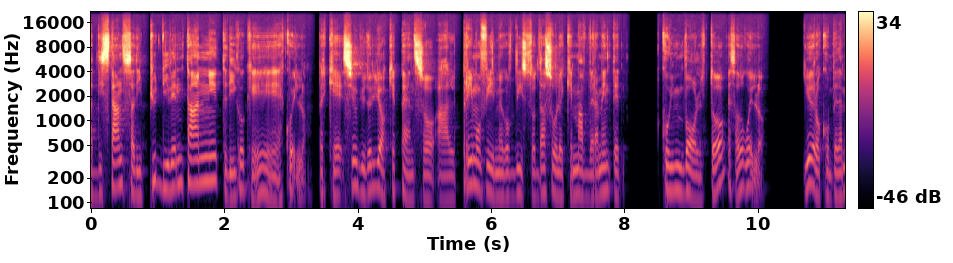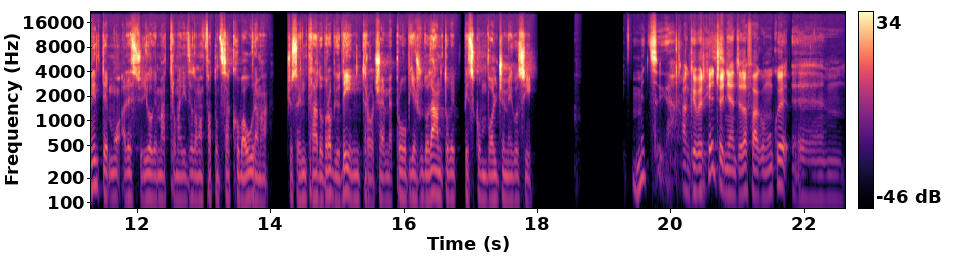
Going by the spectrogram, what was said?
A distanza di più di vent'anni ti dico che è quello. Perché se io chiudo gli occhi e penso al primo film che ho visto da solo e che mi ha veramente coinvolto, è stato quello. Io ero completamente, mo adesso dico che mi ha traumatizzato, mi ha fatto un sacco paura, ma ci sono entrato proprio dentro, cioè mi è proprio piaciuto tanto per, per sconvolgermi così. Mezzica. Anche perché c'è niente da fare, comunque ehm,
